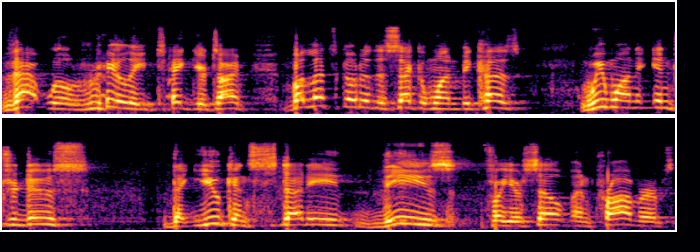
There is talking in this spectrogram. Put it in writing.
That will really take your time. But let's go to the second one because we want to introduce that you can study these for yourself in Proverbs.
